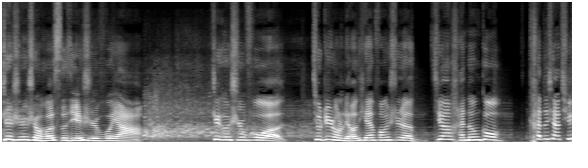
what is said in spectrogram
这是什么司机师傅呀？这个师傅就这种聊天方式，居然还能够开得下去？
